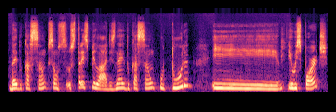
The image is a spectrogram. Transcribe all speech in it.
da educação, que são os, os três pilares, né? Educação, cultura e, e o esporte.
